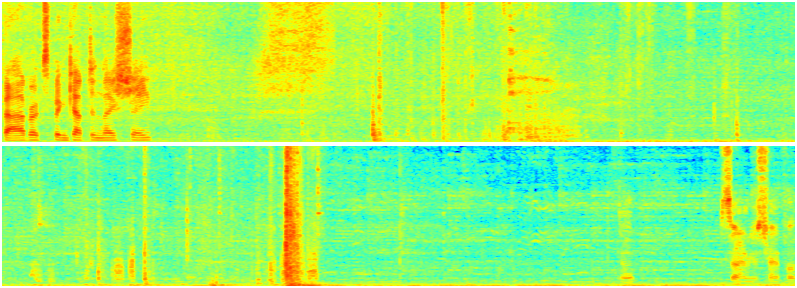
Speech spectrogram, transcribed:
Fabric's been kept in nice shape. Oh. Sorry, I'm just trying to pull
